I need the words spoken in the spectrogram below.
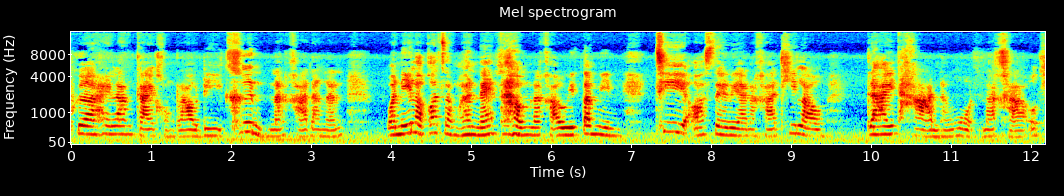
เพื่อให้ร่างกายของเราดีขึ้นนะคะ ดังนั้นวันนี้เราก็จะมาแนะนำนะคะ วิตามินที่ออสเตรเลียนะคะที่เราได้ทานทั้งหมดนะคะ โอเค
